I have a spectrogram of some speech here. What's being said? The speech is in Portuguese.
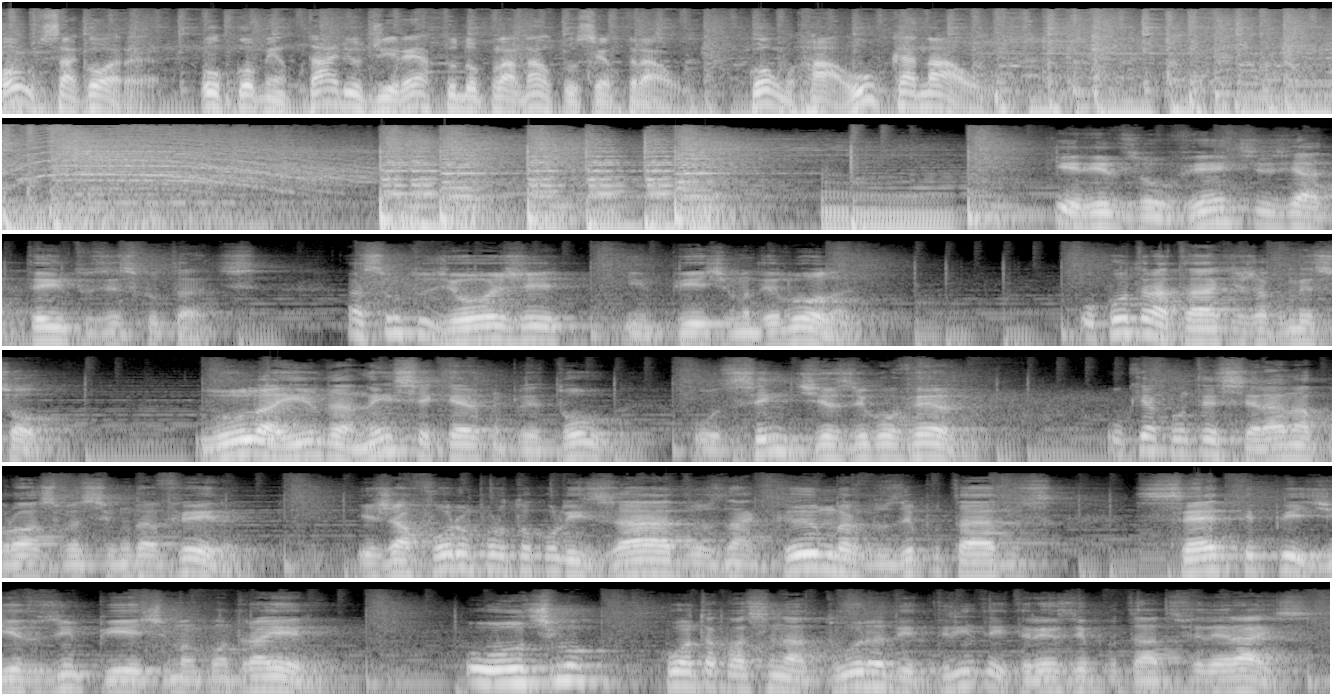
Ouça agora o comentário direto do Planalto Central, com Raul Canal. Queridos ouvintes e atentos escutantes, assunto de hoje: impeachment de Lula. O contra-ataque já começou. Lula ainda nem sequer completou os 100 dias de governo, o que acontecerá na próxima segunda-feira e já foram protocolizados na Câmara dos Deputados sete pedidos de impeachment contra ele. O último conta com a assinatura de 33 deputados federais.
